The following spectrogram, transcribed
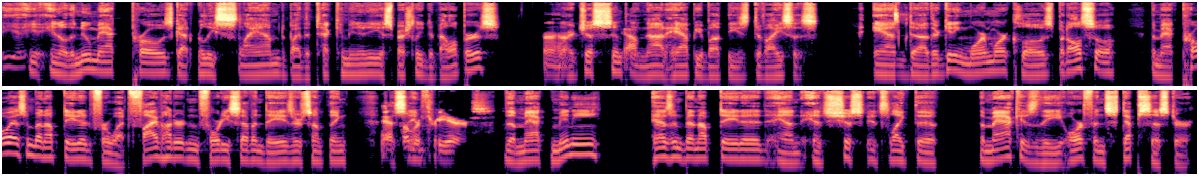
you, you, know the new Mac Pros got really slammed by the tech community, especially developers, uh-huh. are just simply yeah. not happy about these devices, and uh, they're getting more and more closed. But also, the Mac Pro hasn't been updated for what 547 days or something. Yeah, it's same, over three years. The Mac Mini hasn't been updated, and it's just it's like the the Mac is the orphan stepsister.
